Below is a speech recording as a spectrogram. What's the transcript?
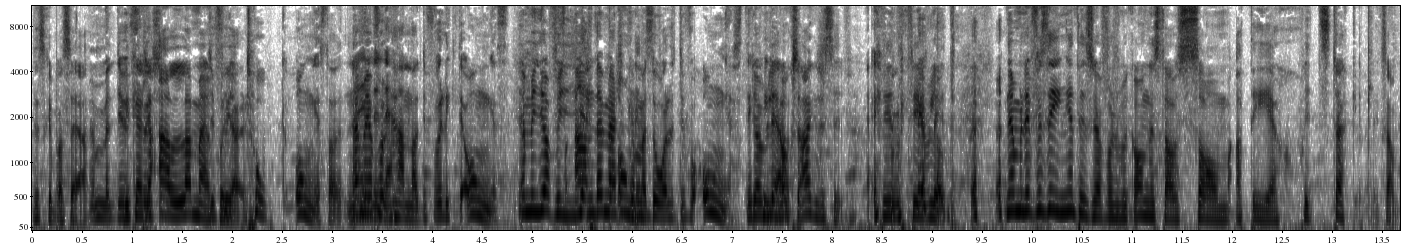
Det ska jag bara säga. men det kanske alla Du människor får ju gör. tokångest av det. Nej, nej, får- nej, Hanna, du får riktigt ångest. Ja, men jag får Andra människor mår jätteångest. dåligt, du får ångest. Jag blir också aggressiv. Det är trevligt. Nej men det finns ingenting som jag får så mycket ångest av som att det är skitstökigt liksom.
